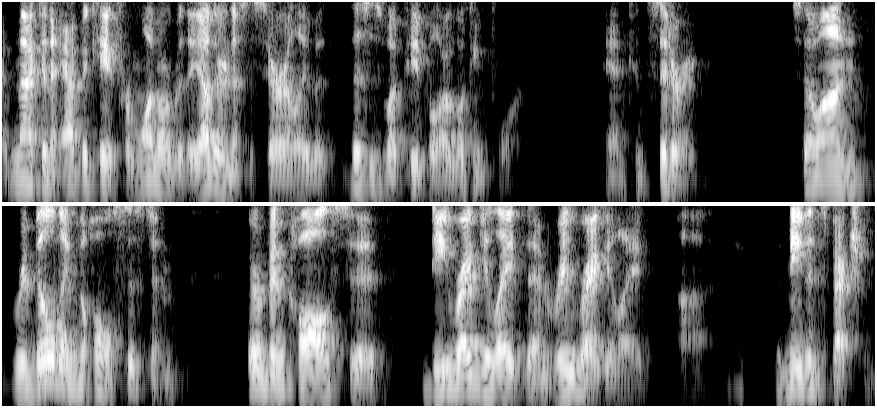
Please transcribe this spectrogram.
I'm not going to advocate for one over the other necessarily, but this is what people are looking for and considering. So on rebuilding the whole system, there have been calls to deregulate, then re-regulate uh, the meat inspection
